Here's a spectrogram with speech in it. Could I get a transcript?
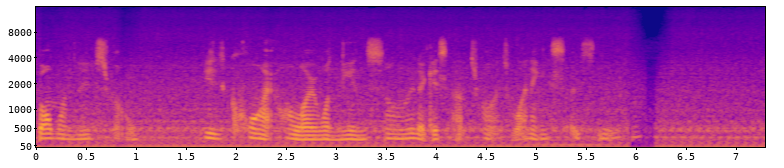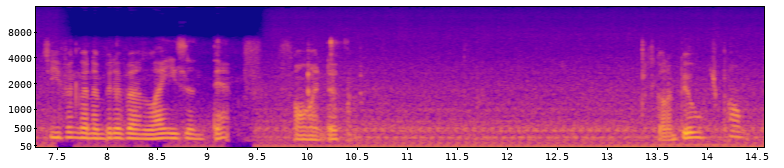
bomb on this one is quite hollow on the inside, I guess that's why it's running so smooth. It's even got a bit of a laser depth finder. It's got a bilge pump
